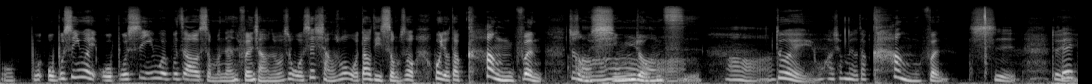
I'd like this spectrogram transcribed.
我不，我不是因为我不是因为不知道什么能分享什么，是我是想说，我到底什么时候会有到亢奋这种形容词？哦，哦。对我好像没有到亢奋，是。所以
